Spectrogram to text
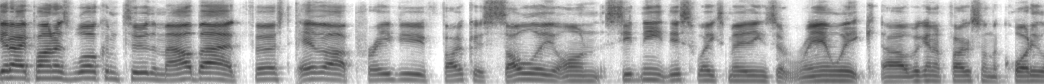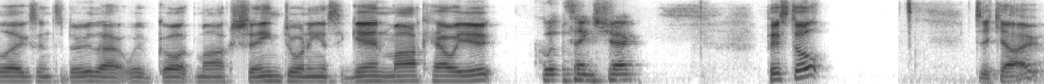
G'day, punters. Welcome to the mailbag. First ever preview focused solely on Sydney. This week's meetings at Randwick. Uh, we're going to focus on the Quaddie legs, and to do that, we've got Mark Shean joining us again. Mark, how are you? Good, thanks, Jack. Pistol. Dicko.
